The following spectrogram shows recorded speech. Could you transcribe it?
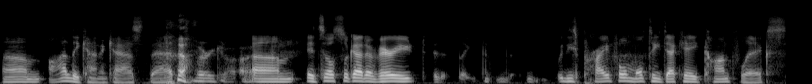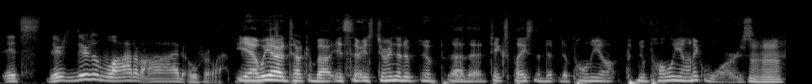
Um, oddly kind of cast that. Very good. Um, it's also got a very like th- th- these prideful multi-decade conflicts. It's there's there's a lot of odd overlap. yeah, we ought to talk about it's it's during the, the uh, that takes place in the Napoleon Napoleonic Wars. Mhm.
